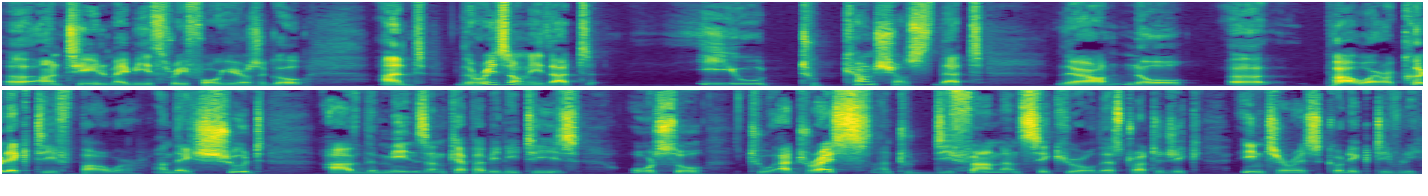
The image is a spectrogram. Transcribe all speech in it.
uh, until maybe three, four years ago. And the reason is that EU took conscious that there are no uh, power, collective power, and they should have the means and capabilities also to address and to defend and secure their strategic interests collectively.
